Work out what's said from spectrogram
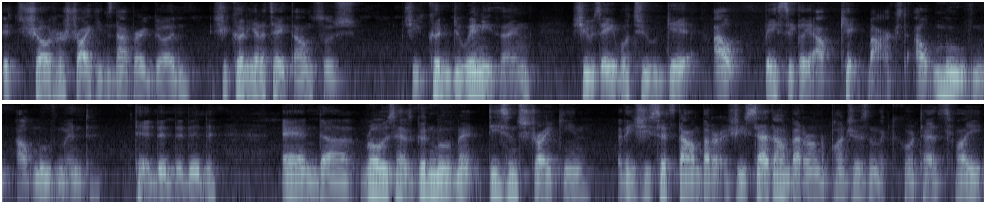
it showed her striking's not very good. She couldn't get a takedown, so she, she couldn't do anything she was able to get out basically out kickboxed, out move, out movement, and uh, Rose has good movement, decent striking. I think she sits down better. She sat down better on the punches in the Cortez fight.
